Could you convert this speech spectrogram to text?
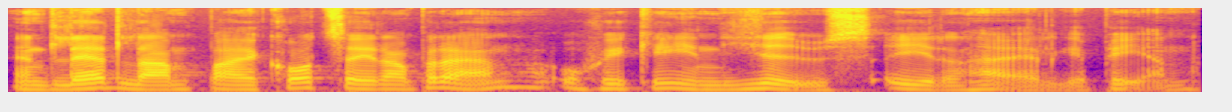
en LED-lampa i kortsidan på den och skicka in ljus i den här LGPn.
